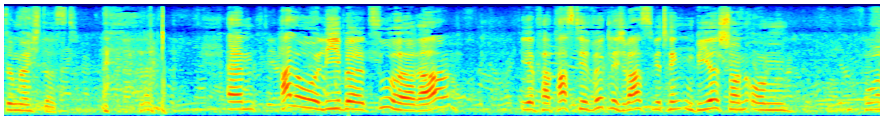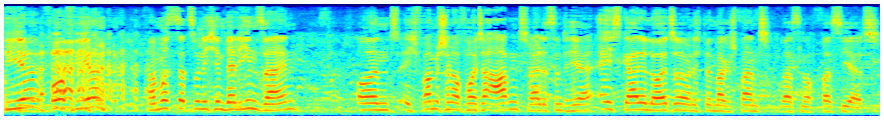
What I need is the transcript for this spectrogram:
du möchtest. ähm, hallo, liebe Zuhörer. Ihr verpasst hier wirklich was. Wir trinken Bier schon um vier, vor vier. Man muss dazu nicht in Berlin sein. Und ich freue mich schon auf heute Abend, weil das sind hier echt geile Leute und ich bin mal gespannt, was noch passiert.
